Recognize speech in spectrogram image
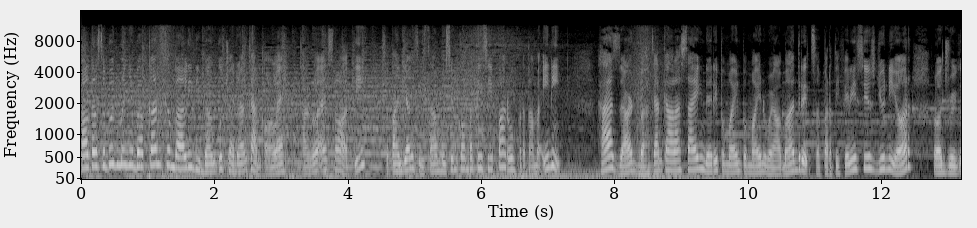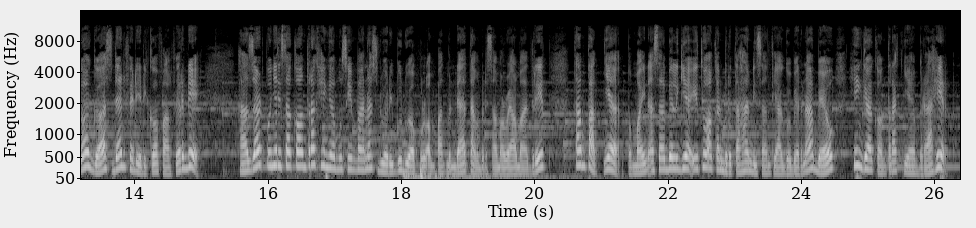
Hal tersebut menyebabkan kembali di bangku cadangkan oleh Carlo Ancelotti sepanjang sisa musim kompetisi paruh pertama ini. Hazard bahkan kalah saing dari pemain-pemain Real Madrid seperti Vinicius Junior, Rodrigo Goes, dan Federico Valverde. Hazard punya sisa kontrak hingga musim panas 2024 mendatang bersama Real Madrid. Tampaknya pemain asal Belgia itu akan bertahan di Santiago Bernabeu hingga kontraknya berakhir.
